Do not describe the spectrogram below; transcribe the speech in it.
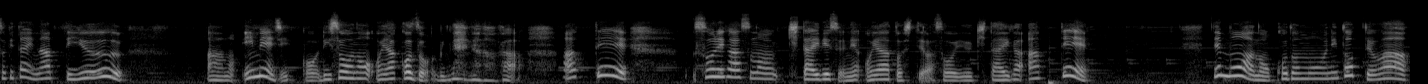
遊びたいなっていうあのイメージこう理想の親子像みたいなのがあってそれがその期待ですよね親としてはそういう期待があってでもあの子供にとっては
